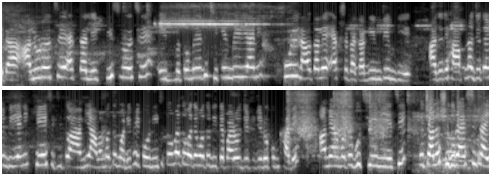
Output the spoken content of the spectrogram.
এটা আলু রয়েছে, একটা লেগ পিস রয়েছে, এই তোমরা যদি চিকেন বিরিয়ানি ফুল নাও তাহলে একশো টাকা ডিম টিম দিয়ে। আর যদি হাফ না, যেহেতু আমি বিরিয়ানি খেয়ে এসেছি, তো আমি আমার মতো মডিফাই করে নিয়েছি, তোমরা তোমাদের মতো নিতে পারো যে যেরকম খাবে, আমি আমার মতো গুছিয়ে নিয়েছি। তো চলো শুধু রাইসটি ট্রাই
